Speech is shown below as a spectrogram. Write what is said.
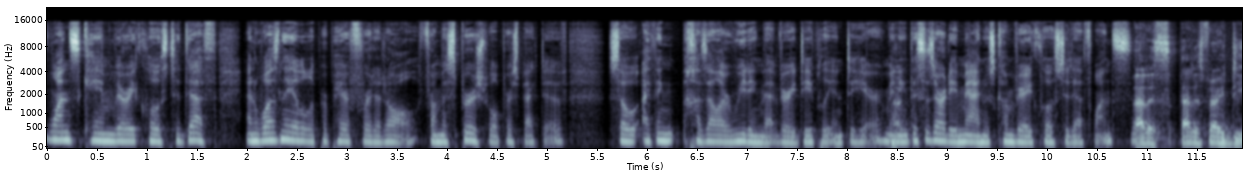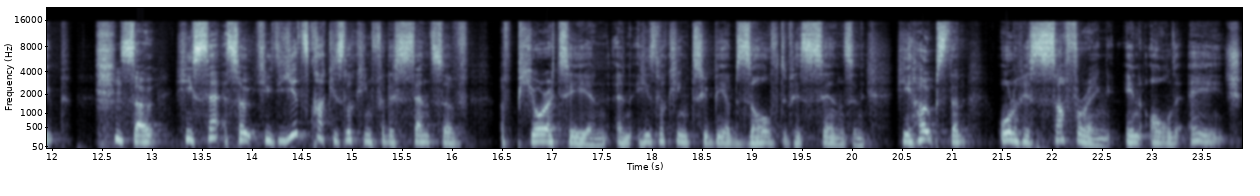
once came very close to death and wasn't able to prepare for it at all from a spiritual perspective. So I think Chazal are reading that very deeply into here, meaning right. this is already a man who's come very close to death once. That is that is very deep. so he said. So Yitzchak is looking for this sense of of purity, and and he's looking to be absolved of his sins, and he hopes that all of his suffering in old age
